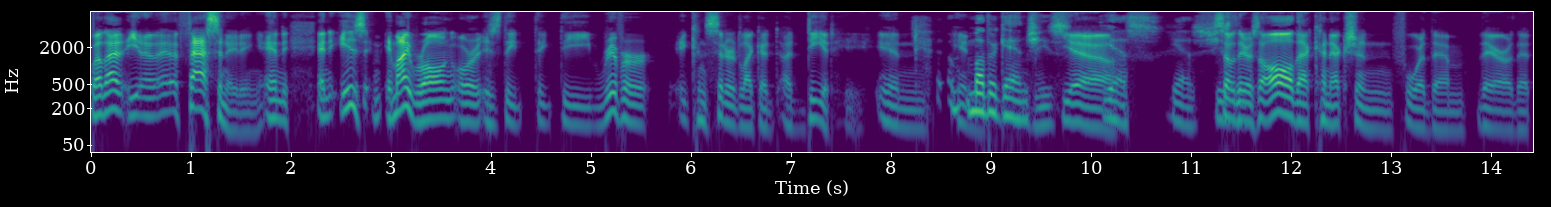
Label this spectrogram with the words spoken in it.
Well, that you know, uh, fascinating. And and is am I wrong, or is the the, the river considered like a, a deity in, uh, in Mother Ganges. Yeah. Yes. Yes. So the- there's all that connection for them there that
